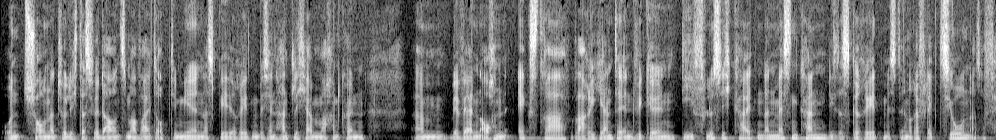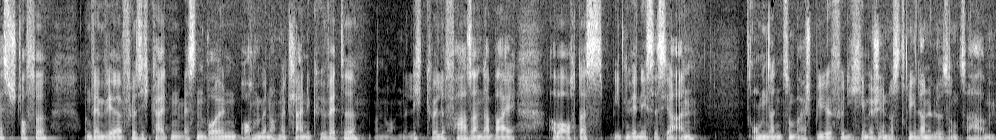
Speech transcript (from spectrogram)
und schauen natürlich, dass wir da uns immer weiter optimieren, das Gerät ein bisschen handlicher machen können. Ähm, wir werden auch eine extra Variante entwickeln, die Flüssigkeiten dann messen kann. Dieses Gerät misst in Reflexion, also Feststoffe. Und wenn wir Flüssigkeiten messen wollen, brauchen wir noch eine kleine Küvette und noch eine Lichtquelle, Fasern dabei. Aber auch das bieten wir nächstes Jahr an, um dann zum Beispiel für die chemische Industrie da eine Lösung zu haben.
